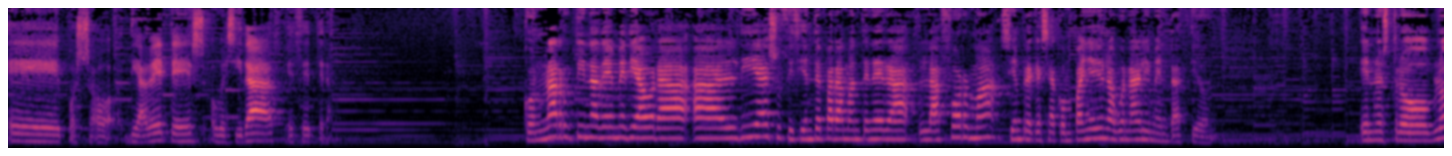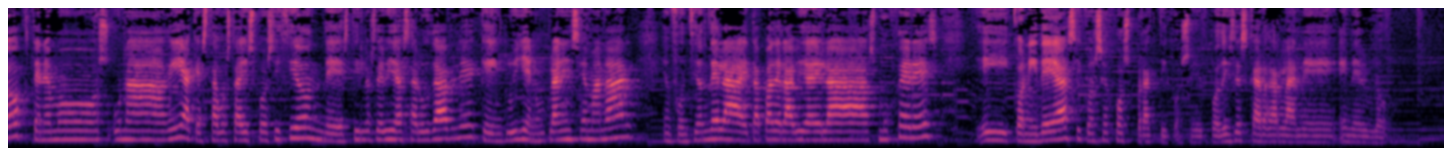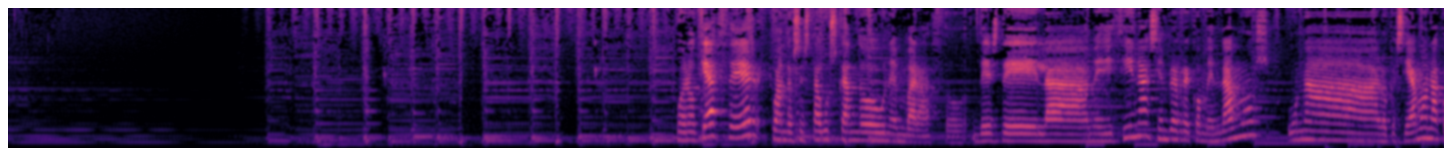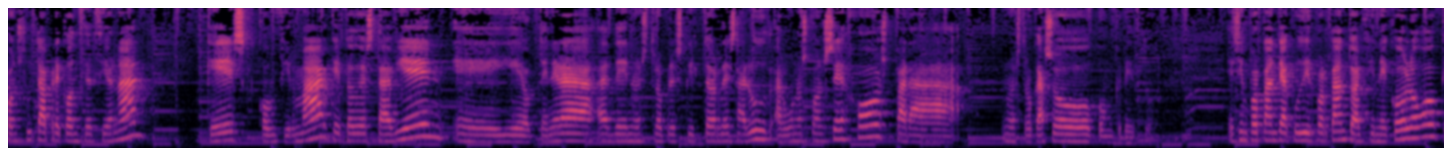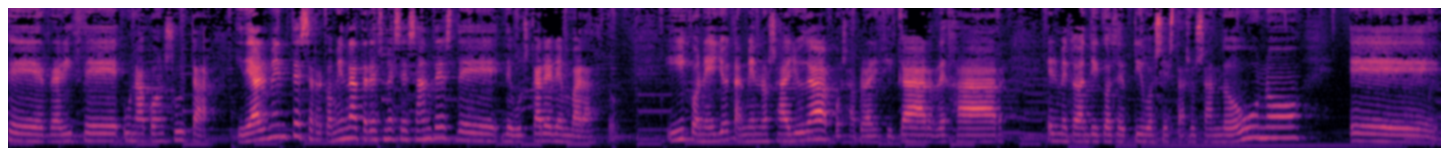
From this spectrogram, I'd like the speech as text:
eh, pues diabetes, obesidad, etcétera. Con una rutina de media hora al día es suficiente para mantener la forma siempre que se acompañe de una buena alimentación. En nuestro blog tenemos una guía que está a vuestra disposición de estilos de vida saludable que incluyen un planning semanal en función de la etapa de la vida de las mujeres y con ideas y consejos prácticos. Eh, podéis descargarla en el blog. Bueno, ¿qué hacer cuando se está buscando un embarazo? Desde la medicina siempre recomendamos una, lo que se llama una consulta preconcepcional, que es confirmar que todo está bien eh, y obtener de nuestro prescriptor de salud algunos consejos para nuestro caso concreto. Es importante acudir, por tanto, al ginecólogo que realice una consulta. Idealmente se recomienda tres meses antes de buscar el embarazo y con ello también nos ayuda pues, a planificar, dejar el método anticonceptivo si estás usando uno, eh,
